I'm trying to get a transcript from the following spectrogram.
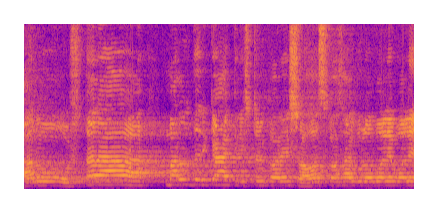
মানুষ তারা মানুষদেরকে আকৃষ্ট করে সহজ কথাগুলো বলে বলে।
